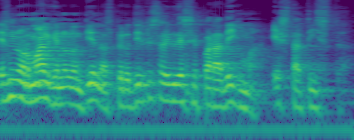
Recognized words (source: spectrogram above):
es normal que no lo entiendas, pero tienes que salir de ese paradigma estatista.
